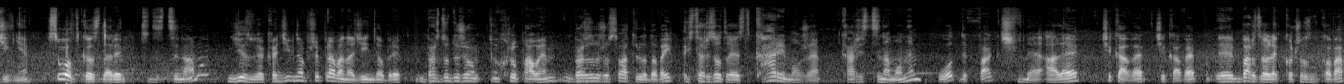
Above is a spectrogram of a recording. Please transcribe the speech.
Dziwnie. Słodko, stary. Co to jest cynamon? Jezu, jaka dziwna przyprawa na dzień dobry. Bardzo dużo chrupałem, bardzo dużo sałaty lodowej. Ej, stary, co to jest? Kary może? Kary z cynamonem? What the fuck? Dziwne, ale ciekawe, ciekawe. Yy, bardzo lekko czosnkowa.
